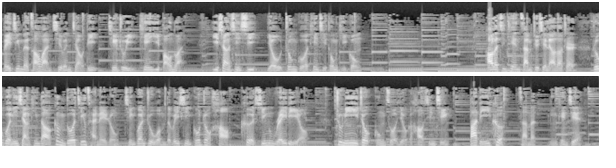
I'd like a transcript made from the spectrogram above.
北京的早晚气温较低，请注意添衣保暖。以上信息由中国天气通提供。好了，今天咱们就先聊到这儿。如果您想听到更多精彩内容，请关注我们的微信公众号“克星 Radio”。祝您一周工作有个好心情。八点一刻，咱们明天见。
